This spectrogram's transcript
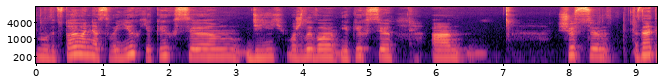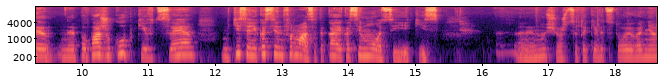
Ну, відстоювання своїх якихось е, дій, можливо, якихось щось, е, знаєте, по пажу кубків це якісь, якась інформація, така якась емоції якісь. Е, Ну що ж, це таке відстоювання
